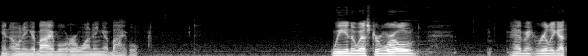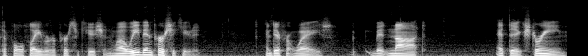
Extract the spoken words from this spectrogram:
and owning a Bible or wanting a Bible. We in the Western world haven't really got the full flavor of persecution. Well, we've been persecuted in different ways, but not at the extreme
